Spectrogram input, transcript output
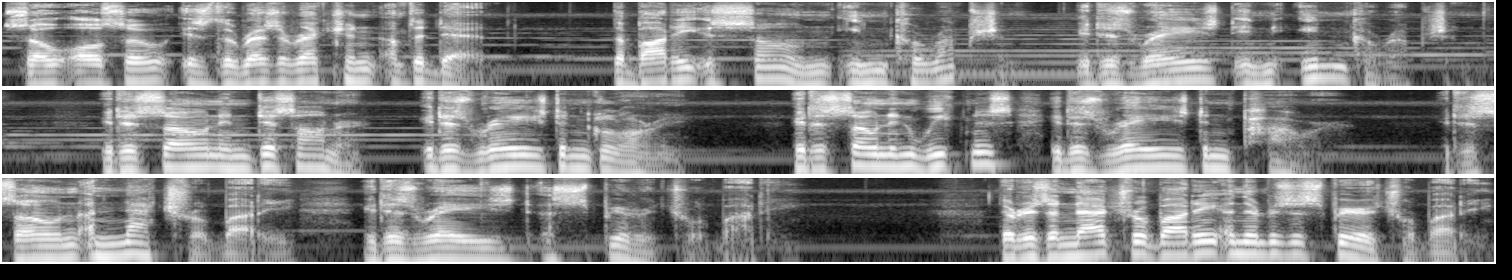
So also is the resurrection of the dead. The body is sown in corruption. It is raised in incorruption. It is sown in dishonor. It is raised in glory. It is sown in weakness. It is raised in power. It is sown a natural body. It is raised a spiritual body. There is a natural body and there is a spiritual body.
